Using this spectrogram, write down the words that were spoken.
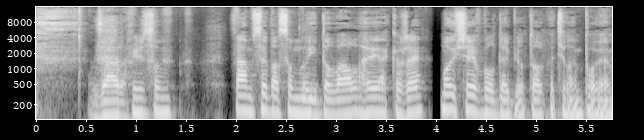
Zar. že som sám seba som lídoval, hej, akože. Môj šéf bol debil, toľko ti len poviem.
